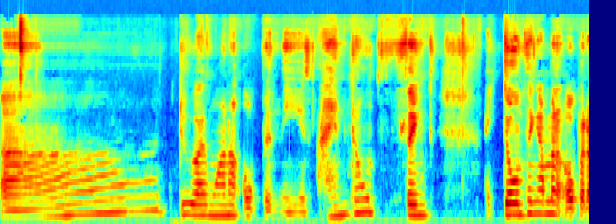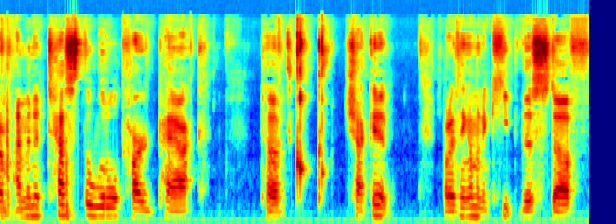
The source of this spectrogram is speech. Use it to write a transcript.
Uh, do I want to open these? I don't think, I don't think I'm going to open them. I'm going to test the little card pack to check it, but I think I'm going to keep this stuff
